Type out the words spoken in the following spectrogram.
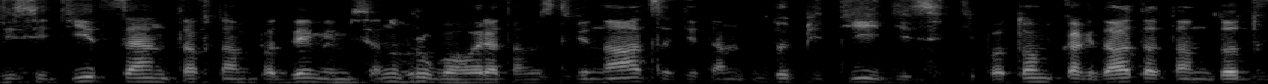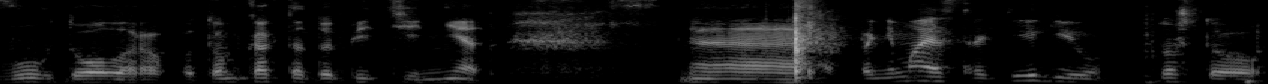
10 центов там поднимемся, ну, грубо говоря, там с 12 там, до 50, потом когда-то там до 2 долларов, потом как-то до 5. Нет. Э, понимая стратегию, то, что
